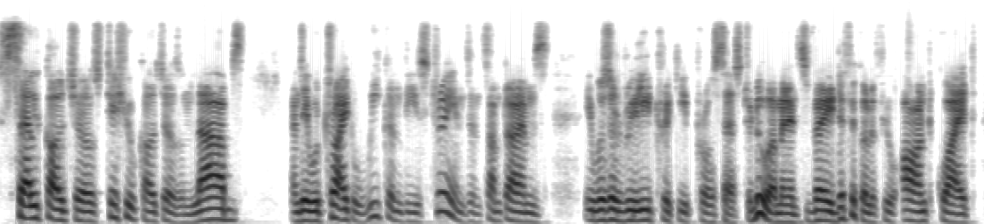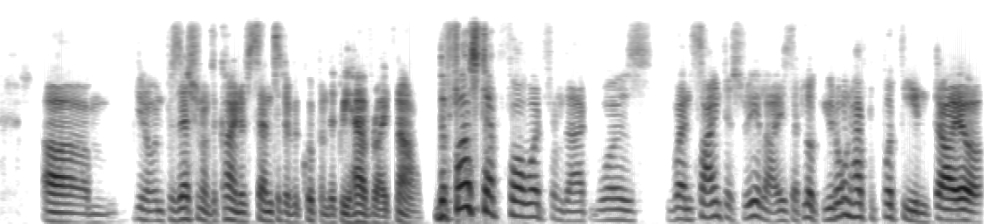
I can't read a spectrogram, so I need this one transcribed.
cell cultures, tissue cultures, and labs, and they would try to weaken these strains. And sometimes it was a really tricky process to do. I mean, it's very difficult if you aren't quite um, you know in possession of the kind of sensitive equipment that we have right now. The first step forward from that was when scientists realized that look you don't have to put the entire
